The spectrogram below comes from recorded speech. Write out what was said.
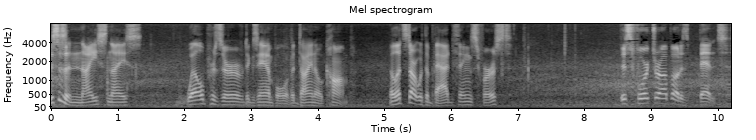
this is a nice, nice, well-preserved example of a dyno compe. Now let's start with the bad things first. This fork dropout is bent.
